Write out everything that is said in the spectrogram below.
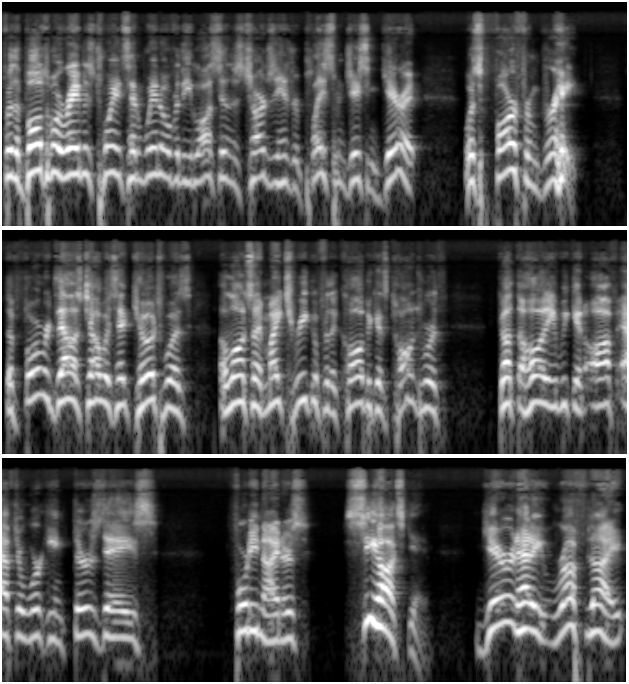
for the Baltimore Ravens 2010 win over the Los Angeles Chargers, and his replacement, Jason Garrett, was far from great. The former Dallas Cowboys head coach was alongside Mike Tirico for the call because Collinsworth got the holiday weekend off after working Thursday's 49ers Seahawks game. Garrett had a rough night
